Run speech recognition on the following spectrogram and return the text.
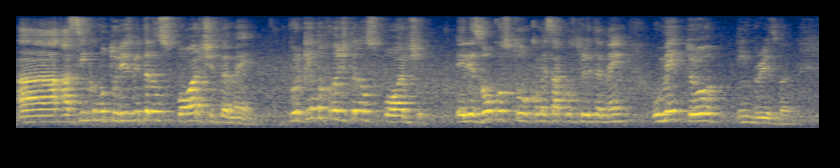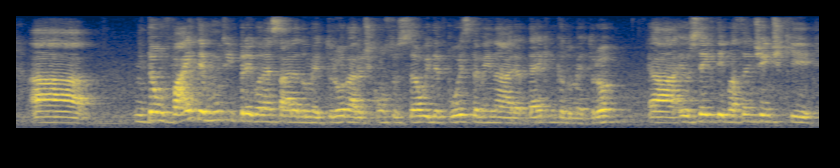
Ah, assim como turismo e transporte também. Por que eu estou falando de transporte? Eles vão começar a construir também o metrô em Brisbane. Ah, então vai ter muito emprego nessa área do metrô, na área de construção e depois também na área técnica do metrô. Ah, eu sei que tem bastante gente que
